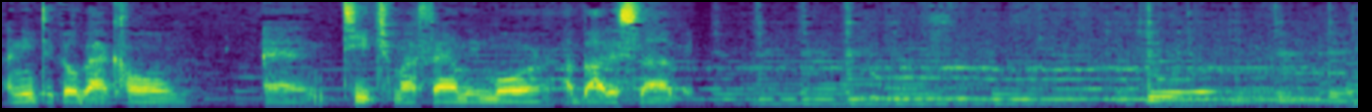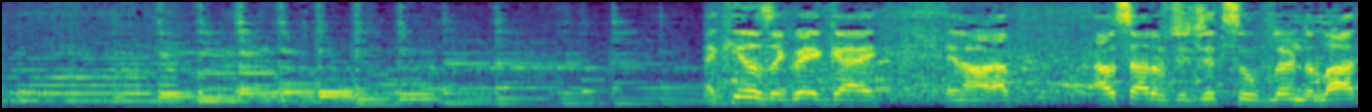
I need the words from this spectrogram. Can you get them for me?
I need to go back home and teach my family more about Islam. Akil's a great guy. You know, I've, outside of jiu-jitsu, I've learned a lot.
